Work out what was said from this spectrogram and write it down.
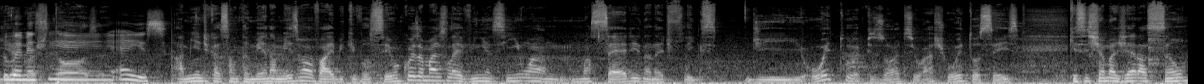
do gostosa. MSN, é isso. A minha indicação também é na mesma vibe que você, uma coisa mais levinha assim, uma, uma série na Netflix de oito episódios, eu acho, oito ou seis, que se chama Geração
